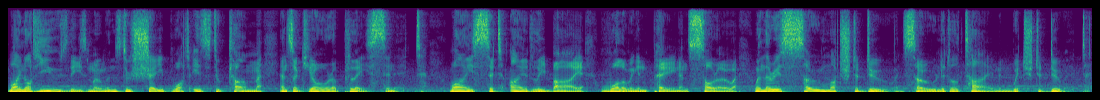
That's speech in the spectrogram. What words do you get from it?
Why not use these moments to shape what is to come and secure a place in it? Why sit idly by, wallowing in pain and sorrow, when there is so much to do and so little time in which to do it?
